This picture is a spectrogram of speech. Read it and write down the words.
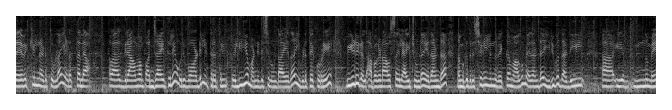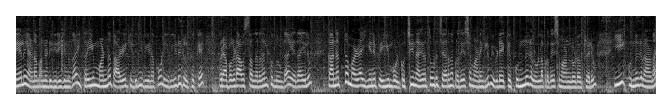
തേവയ്ക്കലിനടുത്തുള്ള ഇടത്തല ഗ്രാമപഞ്ചായത്തിലെ ഒരു വാർഡിൽ ഇത്തരത്തിൽ വലിയ മണ്ണിടിച്ചിലുണ്ടായത് ഇവിടുത്തെ കുറേ വീടുകൾ അപകടാവസ്ഥയിലായിട്ടുണ്ട്. ഏതാണ്ട് നമുക്ക് ദൃശ്യങ്ങളിൽ നിന്ന് വ്യക്തമാകും. ഏതാണ്ട് ഇരുപത് അടിയിൽ ആ, ഈ ഇന്ന് മേലെയാണ് മണ്ണിടിഞ്ഞിരിക്കുന്നത്. ഇത്രയും മണ്ണ് താഴേക്ക് ഇടിഞ്ഞ് വീണപ്പോൾ ഈ വീടുകൾക്കൊക്കെ ഒരു അപകടാവസ്ഥ നിലനിൽക്കുന്നുണ്ട്. ഏതായാലും കനത്ത മഴ ഇങ്ങനെ പെയ്യുമ്പോൾ കൊച്ചി നഗരത്തോട് ചേർന്ന പ്രദേശമാണെങ്കിലും ഇവിടെയൊക്കെ കുന്നുകളുള്ള പ്രദേശമാണല്ലോ ഡോക്ടർ അരുൺ. ഈ കുന്നുകളാണ്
